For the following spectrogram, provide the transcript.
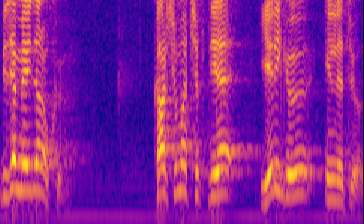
bize meydan okuyor. Karşıma çık diye yeri göğü inletiyor.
